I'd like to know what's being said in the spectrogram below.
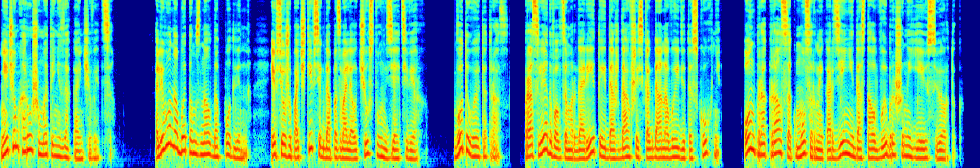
ничем хорошим это не заканчивается. Ливон об этом знал доподлинно и все же почти всегда позволял чувствам взять верх. Вот и в этот раз. Проследовав за Маргаритой и дождавшись, когда она выйдет из кухни, он прокрался к мусорной корзине и достал выброшенный ею сверток.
